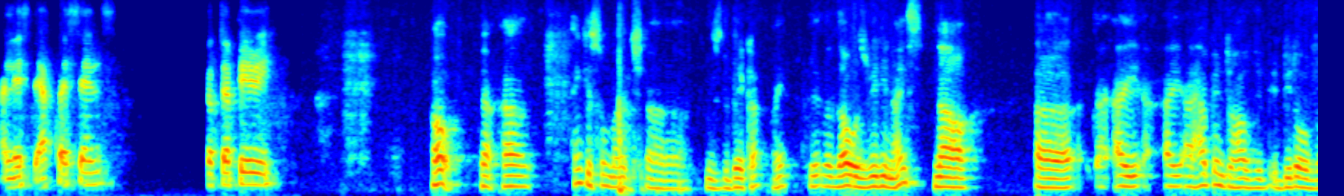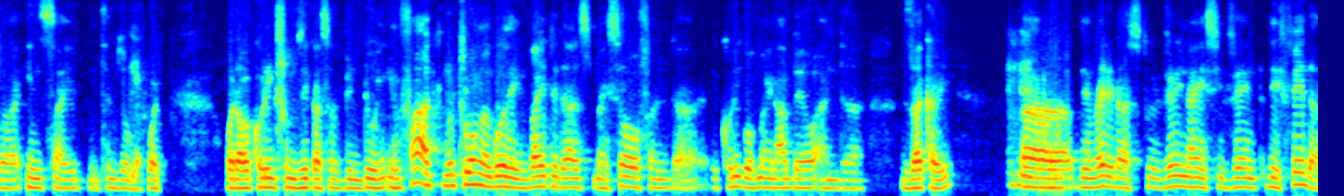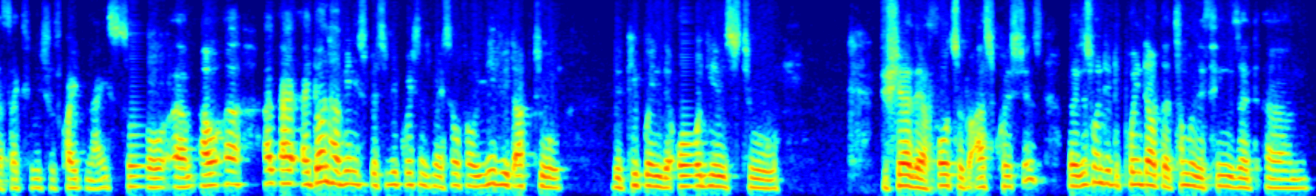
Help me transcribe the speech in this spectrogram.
unless there are questions. Dr. Perry. Oh, yeah. Uh, thank you so much, uh, Ms. Baker. Right, that was really nice. Now, uh, I, I, I happen to have a, bit of uh, insight in terms of yeah. what what our colleagues from ZCAS have been doing. In fact, not long ago, they invited us, myself and uh, a colleague of mine, Abel and uh, Zachary. Mm -hmm. they invited us to a very nice event. They fed us actually, which was quite nice. So um, I, I don't have any specific questions myself. I'll leave it up to the people in the audience to to share their thoughts or to ask questions. But I just wanted to point out that some of the things that um,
